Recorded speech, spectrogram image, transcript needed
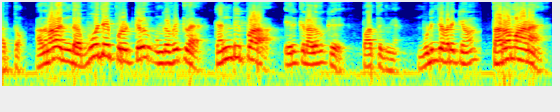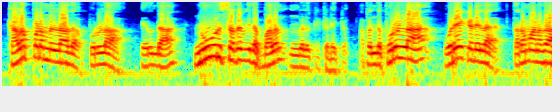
அர்த்தம். அதனால இந்த பூஜை பொருட்கள் உங்க வீட்டில் கண்டிப்பா இருக்கிற அளவுக்கு பார்த்துக்குங்க முடிஞ்ச வரைக்கும் தரமான கலப்படம் இல்லாத பொருளா இருந்தா நூறு சதவிகித பலன் உங்களுக்கு கிடைக்கும். அப்போ இந்த பொருள்லாம் ஒரே கடையில் தரமானதா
